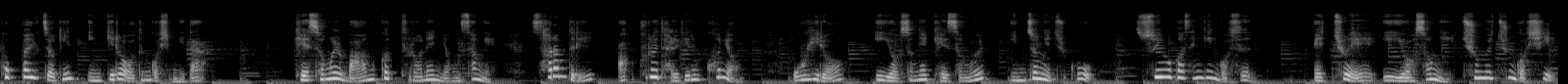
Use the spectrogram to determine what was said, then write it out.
폭발적인 인기를 얻은 것입니다. 개성을 마음껏 드러낸 영상에 사람들이 악플을 달기는 커녕 오히려 이 여성의 개성을 인정해주고 수요가 생긴 것은 애초에 이 여성이 춤을 춘 것이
